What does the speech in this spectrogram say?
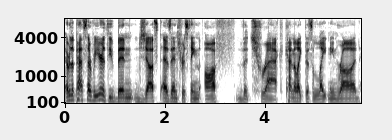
over the past several years, you've been just as interesting off the track, kind of like this lightning rod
